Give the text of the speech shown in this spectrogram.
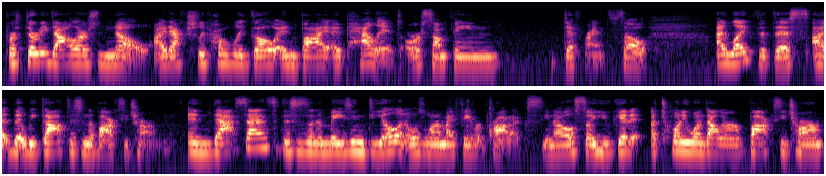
for $30, no. I'd actually probably go and buy a palette or something different. So I like that this, that we got this in the BoxyCharm. In that sense, this is an amazing deal and it was one of my favorite products, you know? So you get a $21 BoxyCharm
